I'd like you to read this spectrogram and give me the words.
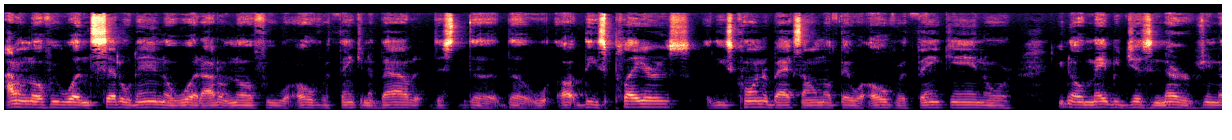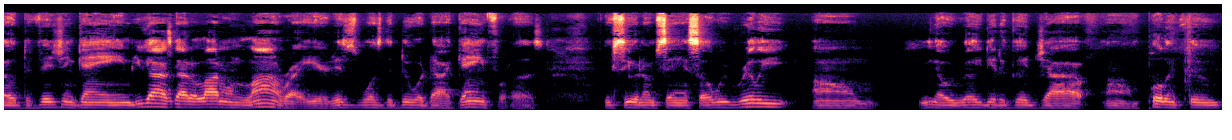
I don't know if we wasn't settled in or what. I don't know if we were overthinking about it. This the the uh, these players, these cornerbacks. I don't know if they were overthinking or you know maybe just nerves. You know, division game. You guys got a lot on the line right here. This was the do or die game for us. You see what I'm saying? So we really, um, you know, we really did a good job um, pulling through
